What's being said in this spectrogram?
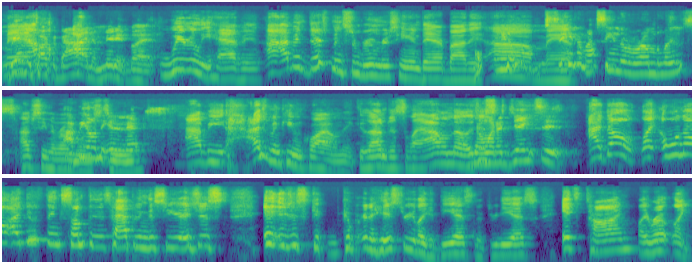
they'll. we Man, haven't I- talked about it in a minute, but we really haven't. I, I've been there's been some rumors here and there about it. you know, Oh I've seen man, them. I've seen the rumblings. I've seen the rumblings. I'll be on the too. internet. I be I just been keeping quiet on it because I'm just like I don't know. It's Don't want to jinx it. I don't like. Well, no, I do think something is happening this year. It's just it, it just compared to history, like a DS and a 3DS, it's time. Like like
